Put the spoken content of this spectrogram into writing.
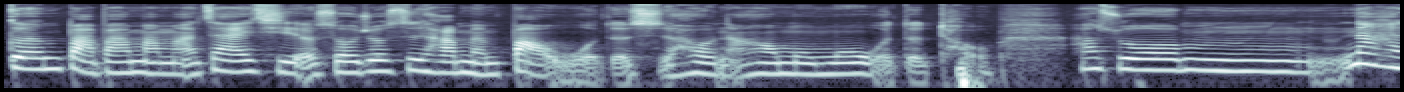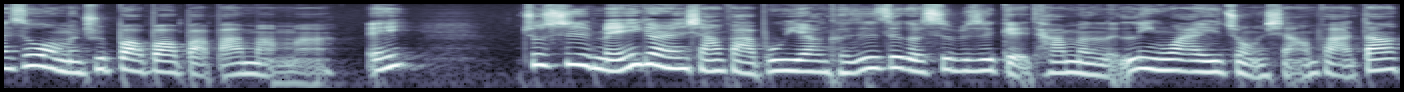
跟爸爸妈妈在一起的时候，就是他们抱我的时候，然后摸摸我的头。”他说：“嗯，那还是我们去抱抱爸爸妈妈。”诶，就是每一个人想法不一样，可是这个是不是给他们了另外一种想法？当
